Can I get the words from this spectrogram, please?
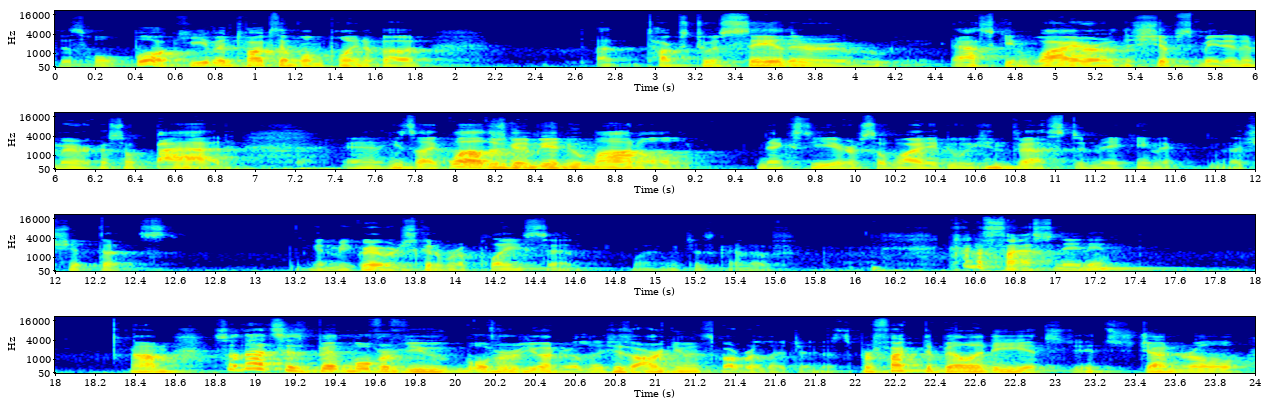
this whole book. He even talks at one point about, uh, talks to a sailor who, asking why are the ships made in America so bad? And he's like, well, there's going to be a new model next year, so why do we invest in making a, a ship that's going to be great? We're just going to replace it right? Which is kind of kind of fascinating. Um, so that's his bit overview overview on his arguments about religion. It's perfectibility. It's it's general,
